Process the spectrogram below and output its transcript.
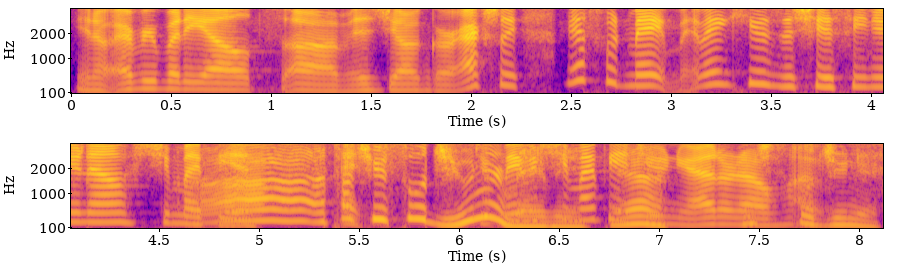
You know, everybody else um, is younger. Actually, I guess would Meg, Meg Hughes is she a senior now? She might be. A, Uh, I thought she was still a junior. maybe, Maybe, she might be Yeah. a junior. I don't I know. She's still a junior.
